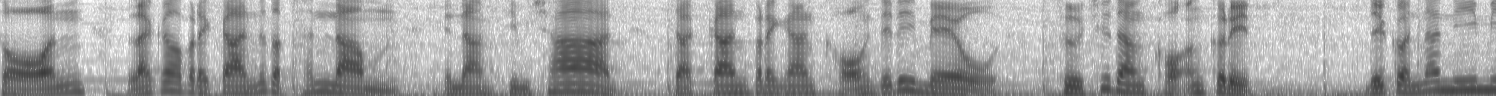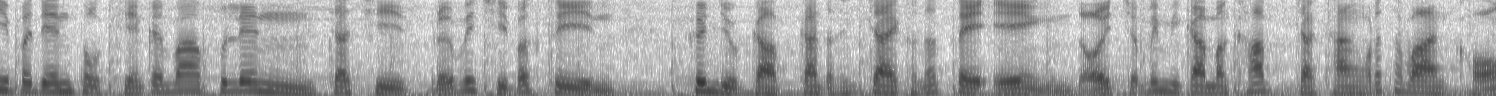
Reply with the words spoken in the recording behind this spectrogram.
สร และก็รายการระดับชั้นนำในนามทีมชาติ จากการรายงานของ Daily Mail สื่อชื่อดังของอังกฤษโดยก่อนหน้านี้มีประเด็นถกเถียงกันว่าผู้เล่นจะฉีดหรือไม่ฉีดวัคซีน ขึ้นอยู่กับการตัดสินใจของนักเตะเอง โดยจะไม่มีการบังคับจากทางรัฐบาลของ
